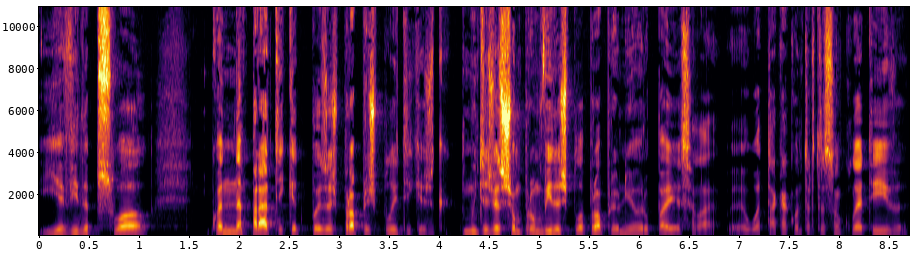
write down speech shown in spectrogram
e a vida pessoal, quando na prática depois as próprias políticas, que muitas vezes são promovidas pela própria União Europeia, sei lá, o ataque à contratação coletiva,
